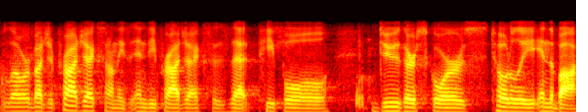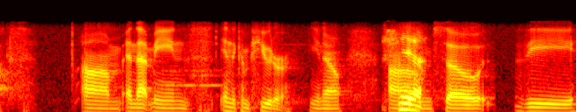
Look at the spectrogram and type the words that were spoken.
lower budget projects and on these indie projects is that people do their scores totally in the box, um, and that means in the computer. You know, um, Yeah. so the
